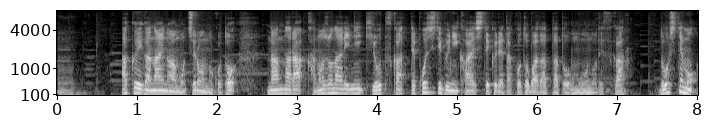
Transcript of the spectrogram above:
うん。悪意がないのはもちろんのこと、なんなら彼女なりに気を使ってポジティブに返してくれた言葉だったと思うのですが、どうしても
